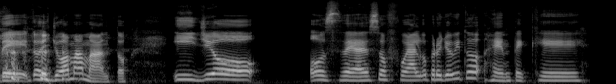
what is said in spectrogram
de. Entonces yo amamanto. Y yo, o sea, eso fue algo, pero yo he visto gente que,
